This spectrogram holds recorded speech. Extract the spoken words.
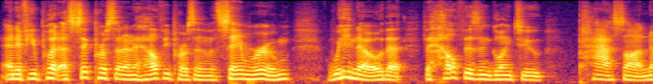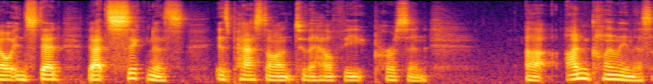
And if you put a sick person and a healthy person in the same room, we know that the health isn't going to pass on. No, instead, that sickness is passed on to the healthy person. Uh, uncleanliness,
